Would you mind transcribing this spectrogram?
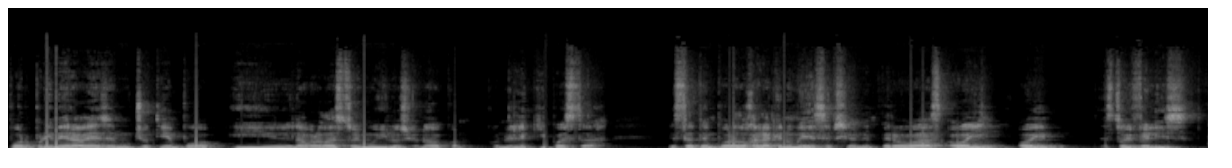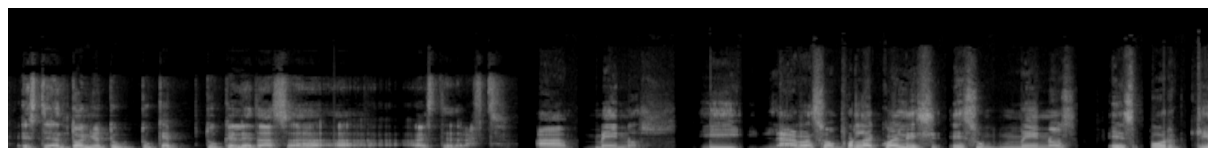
por primera vez en mucho tiempo y la verdad estoy muy ilusionado con, el equipo esta, esta temporada. Ojalá que no me decepcionen, pero hoy, hoy estoy feliz. Este, Antonio, ¿tú, tú, qué, tú qué le das a, este draft? A menos. Y la razón por la cual es, es un menos es porque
